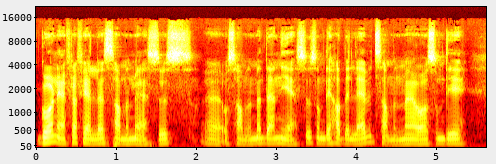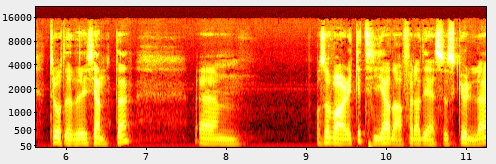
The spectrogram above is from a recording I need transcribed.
går ned fra fjellet sammen med Jesus eh, og sammen med den Jesus som de hadde levd sammen med, og som de trodde de kjente. Um, og så var det ikke tida da for at Jesus skulle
